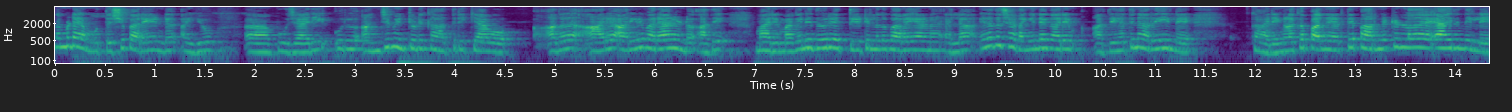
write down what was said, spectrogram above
നമ്മുടെ മുത്തശ്ശി പറയുന്നുണ്ട് അയ്യോ പൂജാരി ഒരു അഞ്ച് മിനിറ്റ് കൂടി കാത്തിരിക്കാവോ? അത് ആര് ആരെങ്കിലും വരാനുണ്ടോ? അതെ മരുമകൻ ഇതുവരെ എത്തിയിട്ടില്ലെന്ന് പറയാണ്. അല്ല ഇന്നത്തെ ചടങ്ങിന്റെ കാര്യം അദ്ദേഹത്തിന് അറിയില്ലേ? കാര്യങ്ങളൊക്കെ നേരത്തെ പറഞ്ഞിട്ടുള്ളതായിരുന്നില്ലേ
